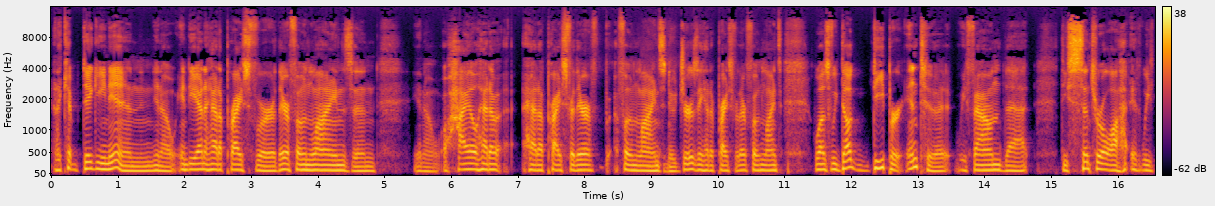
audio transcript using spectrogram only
And I kept digging in and, you know, Indiana had a price for their phone lines and, you know, Ohio had a, had a price for their phone lines. New Jersey had a price for their phone lines. Well, as we dug deeper into it, we found that the central, we,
